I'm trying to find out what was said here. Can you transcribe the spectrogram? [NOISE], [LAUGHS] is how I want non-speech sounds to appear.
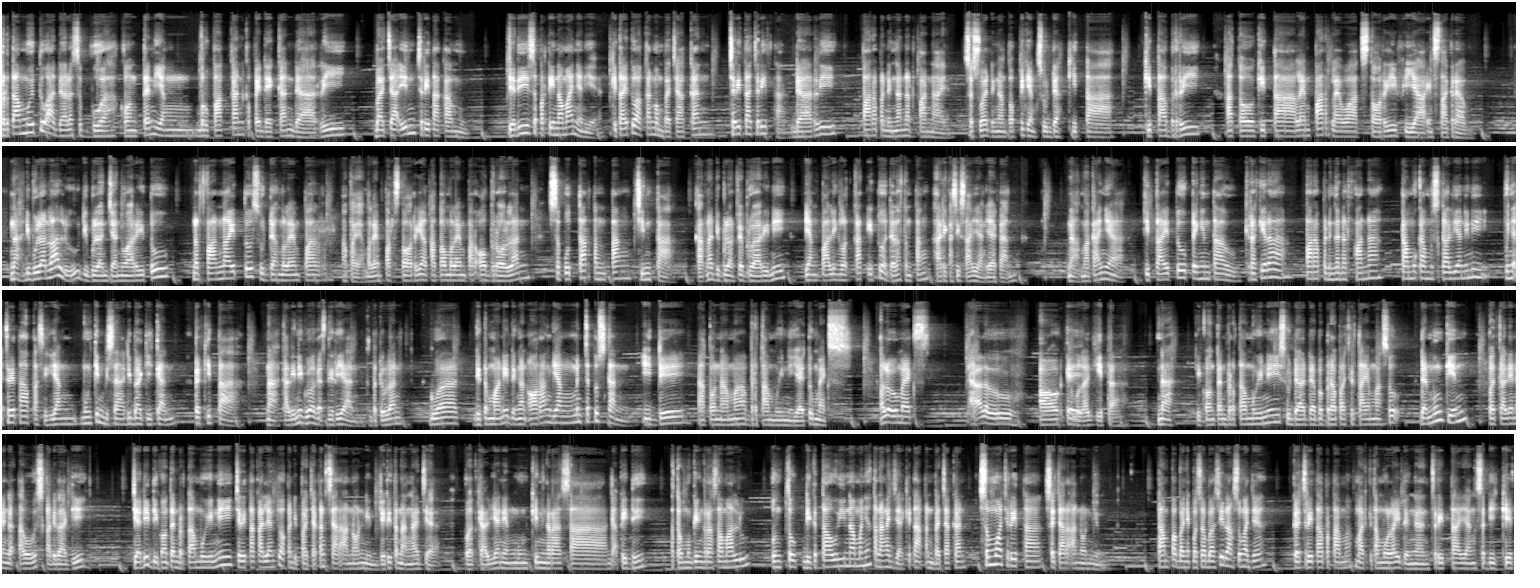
bertamu itu adalah sebuah konten yang merupakan kependekan dari bacain cerita kamu. Jadi seperti namanya nih ya, kita itu akan membacakan cerita-cerita dari para pendengar Nirvana ya, sesuai dengan topik yang sudah kita kita beri atau kita lempar lewat story via Instagram. Nah, di bulan lalu, di bulan Januari itu Nirvana itu sudah melempar apa ya, melempar story atau melempar obrolan seputar tentang cinta. Karena di bulan Februari ini yang paling lekat itu adalah tentang hari kasih sayang ya kan. Nah makanya kita itu pengen tahu kira-kira para pendengar Nirvana, kamu-kamu sekalian ini punya cerita apa sih yang mungkin bisa dibagikan ke kita. Nah kali ini gue agak sendirian, kebetulan gue ditemani dengan orang yang mencetuskan ide atau nama bertamu ini yaitu Max. Halo Max. Halo. Oke. Ketemu lagi kita. Nah, di konten bertamu ini sudah ada beberapa cerita yang masuk dan mungkin buat kalian yang nggak tahu sekali lagi jadi di konten bertamu ini cerita kalian tuh akan dibacakan secara anonim jadi tenang aja buat kalian yang mungkin ngerasa nggak pede atau mungkin ngerasa malu untuk diketahui namanya tenang aja, kita akan bacakan semua cerita secara anonim. Tanpa banyak basa-basi langsung aja ke cerita pertama. Mari kita mulai dengan cerita yang sedikit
